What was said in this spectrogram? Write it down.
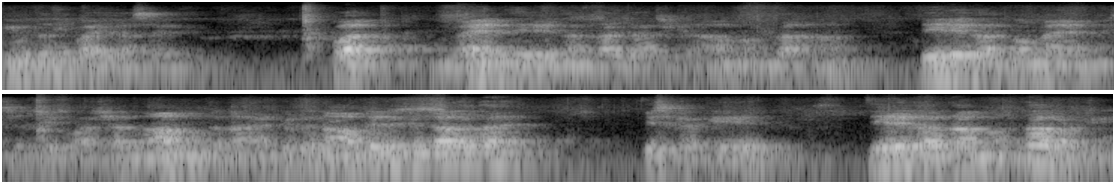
ਕੀਮਤ ਨਹੀਂ ਪਾਈ ਜਾ ਸਕਦੀ ਪਰ ਮੈਂ ਤੇਰੇ ਦਰ ਦਾ ਜਾਚਕ ਹਾਂ ਮੰਗਦਾ ਹਾਂ ਤੇਰੇ ਦਰ ਤੋਂ ਮੈਂ ਸੱਚੇ ਪਾਤਸ਼ਾਹ ਨਾਮ ਮੰਗਦਾ ਹੈ ਕਿਉਂਕਿ ਨਾਮ ਤੇਰੇ ਚੰਗਾ ਲੱਗਦਾ ਹੈ ਇਸ ਕਰਕੇ ਤੇਰੇ ਦਰ ਦਾ ਮੰਗਦਾ ਬਣ ਕੇ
